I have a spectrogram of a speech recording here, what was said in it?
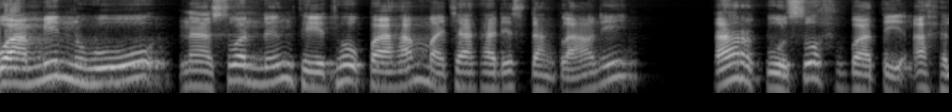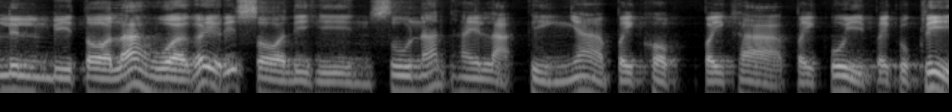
ว่ามินหูนะส่วนหนึ่งที่ถูกพาหัมมาจากฮะดิษดังกล่าวนี้ตารกุสุฮบาติอัลลิลบิตอละหัวไกริซอลิฮินสุนัตให้ละทิ้งหญ้าไปขบไปฆ่าไปคุยไปคลุกคลี่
